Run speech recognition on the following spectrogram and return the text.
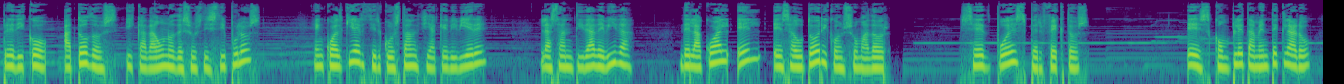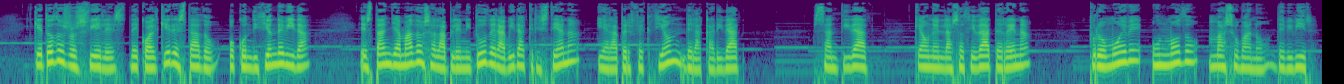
predicó a todos y cada uno de sus discípulos, en cualquier circunstancia que viviere, la santidad de vida, de la cual Él es autor y consumador. Sed, pues, perfectos. Es completamente claro que todos los fieles de cualquier estado o condición de vida están llamados a la plenitud de la vida cristiana y a la perfección de la caridad, santidad que aun en la sociedad terrena promueve un modo más humano de vivir.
